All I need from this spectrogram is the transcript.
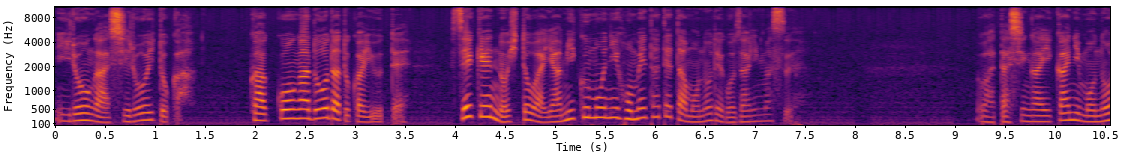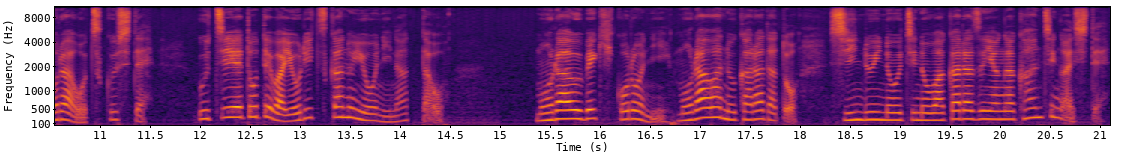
色が白いとか格好がどうだとか言うて世間の人はやみくもに褒め立てたものでござります。私がいかにも野良を尽くしてうちへとては寄りつかぬようになったをもらうべき頃にもらわぬからだと親類のうちの分からず屋が勘違いして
